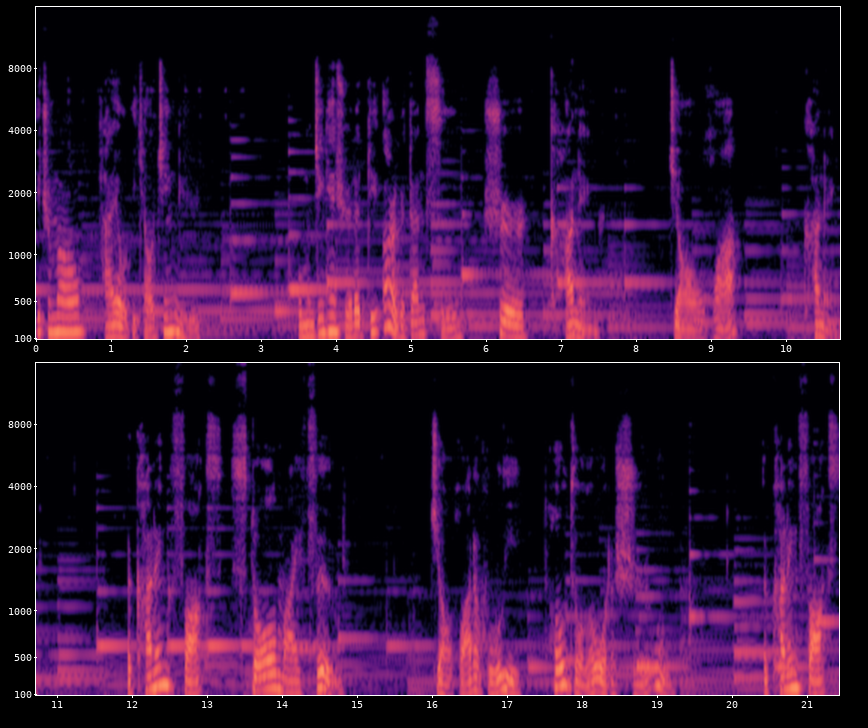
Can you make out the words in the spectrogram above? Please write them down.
一只猫，还有一条金鱼。我们今天学的第二个单词是 cunning，狡猾。cunning。The cunning fox stole my food。狡猾的狐狸偷走了我的食物。The cunning fox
